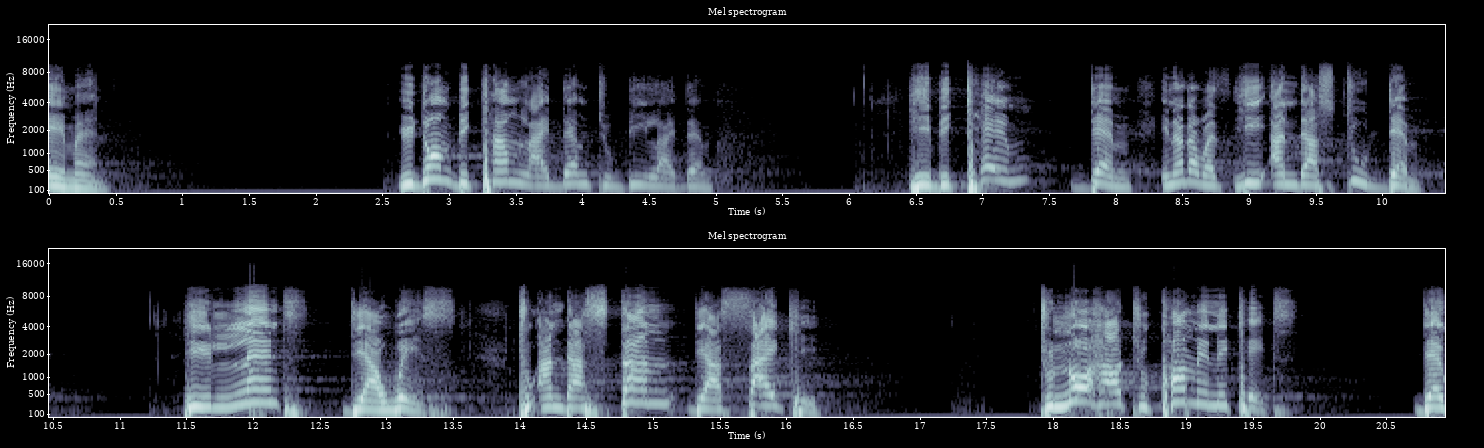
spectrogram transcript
Amen. You don't become like them to be like them. He became them. In other words, he understood them. He learned their ways to understand their psyche, to know how to communicate the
